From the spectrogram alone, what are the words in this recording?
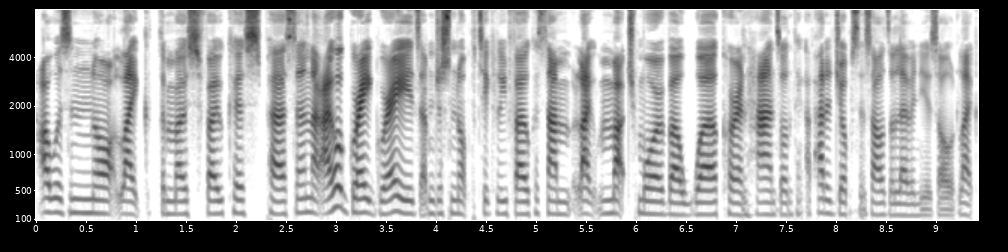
I was not like the most focused person. Like I got great grades. I'm just not particularly focused. I'm like much more of a worker and hands-on thing. I've had a job since I was 11 years old. Like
